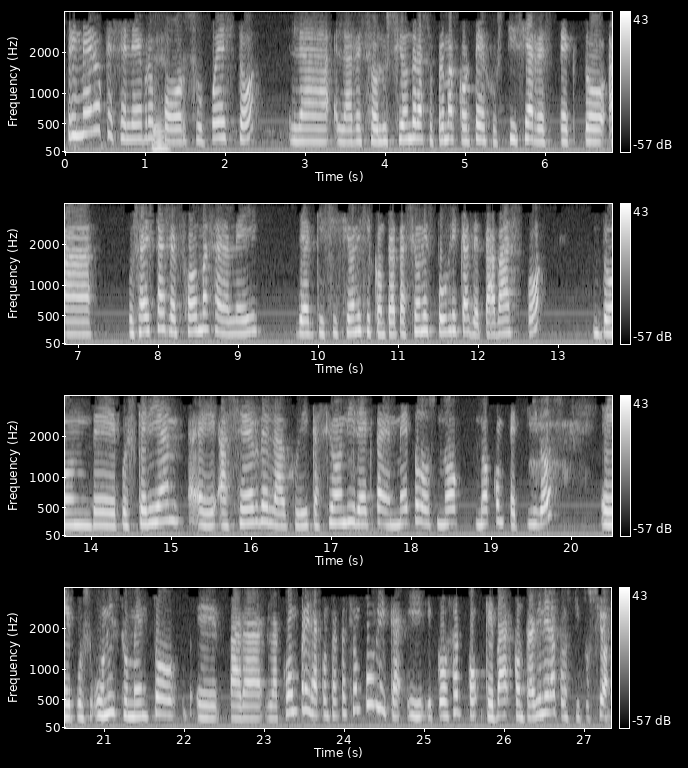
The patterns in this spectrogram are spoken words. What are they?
Primero que celebro, por supuesto, la, la, resolución de la Suprema Corte de Justicia respecto a, pues, a estas reformas a la ley de adquisiciones y contrataciones públicas de Tabasco, donde pues querían eh, hacer de la adjudicación directa en métodos no, no competidos eh, pues un instrumento eh, para la compra y la contratación pública y, cosa que va contraviene la Constitución.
